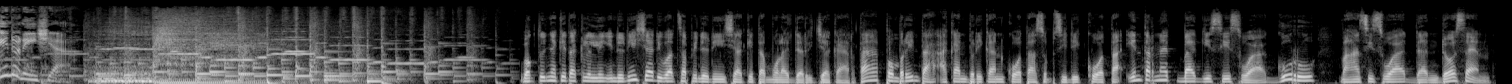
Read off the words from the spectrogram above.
Indonesia. Waktunya kita keliling Indonesia di WhatsApp Indonesia. Kita mulai dari Jakarta. Pemerintah akan berikan kuota subsidi kuota internet bagi siswa, guru, mahasiswa, dan dosen.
